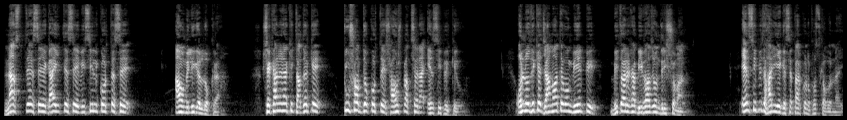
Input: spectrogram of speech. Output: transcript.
নাচতেছে, গাইতেছে, মিছিল করতেছে আওয়ামী লীগের লোকরা। সেখানে নাকি তাদেরকে টু শব্দ করতে সাহস পাচ্ছে না এনসিপির কেউ। অন্যদিকে জামাত এবং বিএনপির ভিতরে একটা বিভাজন দৃশ্যমান। এনসিপি তো হারিয়ে গেছে, তার কোনো খোঁজখবর নাই।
